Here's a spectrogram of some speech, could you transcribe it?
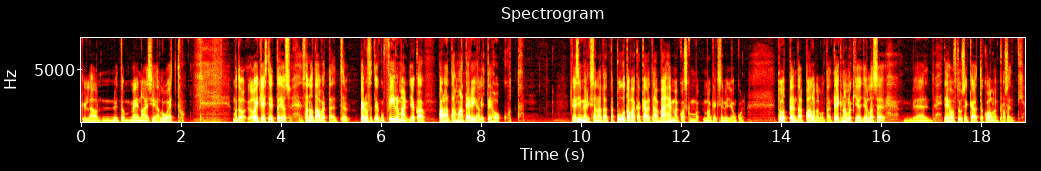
kyllä on, nyt on me naisia luettu. Mutta oikeasti, että jos sanotaan, että, että perustat jonkun firman, joka parantaa materiaalitehokkuutta. Esimerkiksi sanotaan, että puuta vaikka käytetään vähemmän, koska mä oon keksinyt jonkun tuotteen tai palvelun tai teknologian, jolla se äh, tehostuu sen käyttö kolme prosenttia.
